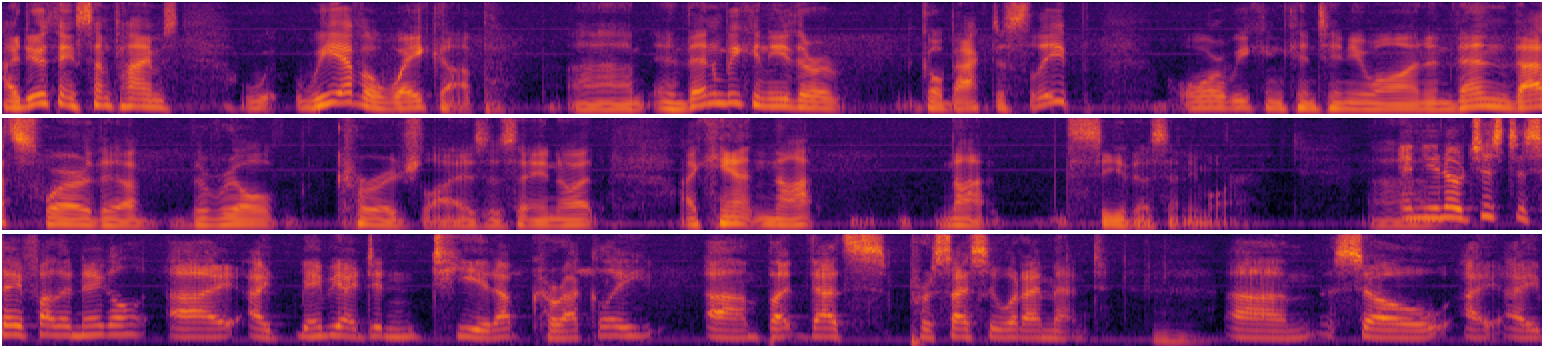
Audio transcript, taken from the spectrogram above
I do think sometimes w- we have a wake up, um, and then we can either go back to sleep or we can continue on, and then that's where the the real courage lies. Is saying, you know what I can't not not see this anymore. Uh, and you know, just to say, Father Nagel, I, I maybe I didn't tee it up correctly, um, but that's precisely what I meant. Mm-hmm. Um, so I, I,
